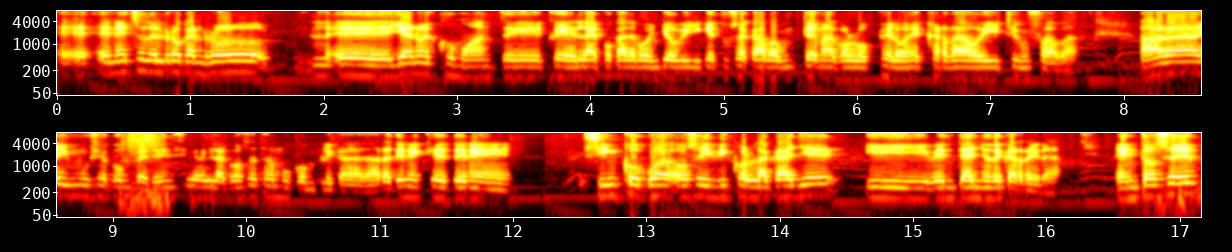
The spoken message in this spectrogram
eh, en esto del rock and roll eh, ya no es como antes, que en la época de Bon Jovi, que tú sacabas un tema con los pelos escardados y triunfabas. Ahora hay mucha competencia y la cosa está muy complicada. Ahora tienes que tener 5 o 6 discos en la calle y 20 años de carrera. Entonces,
